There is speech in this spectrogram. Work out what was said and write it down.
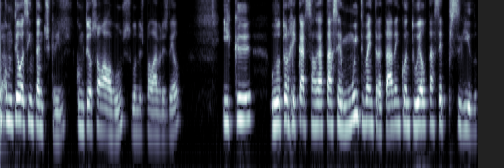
verdade. cometeu assim tantos crimes, cometeu só alguns, segundo as palavras dele, e que o Dr. Ricardo Salgado está a ser muito bem tratado enquanto ele está a ser perseguido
